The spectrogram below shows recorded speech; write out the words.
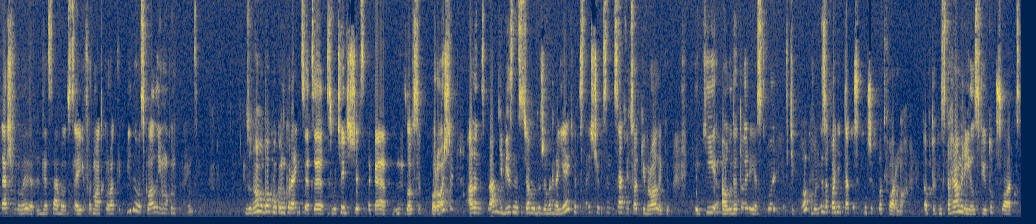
теж ввели для себе ось цей формат коротких відео, склали йому конкуренцію. З одного боку, конкуренція це звучить щось таке не зовсім хороше, але насправді бізнес з цього дуже виграє через те, що 80% роликів, які аудиторія створює в TikTok, вони заходять також в інших платформах, тобто в Instagram Reels, в YouTube Shorts.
